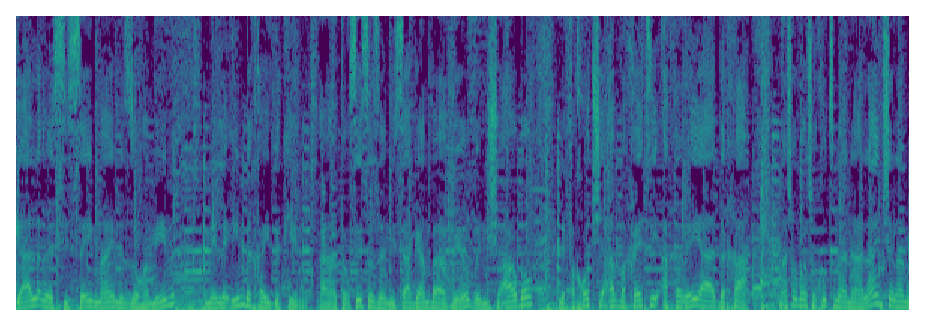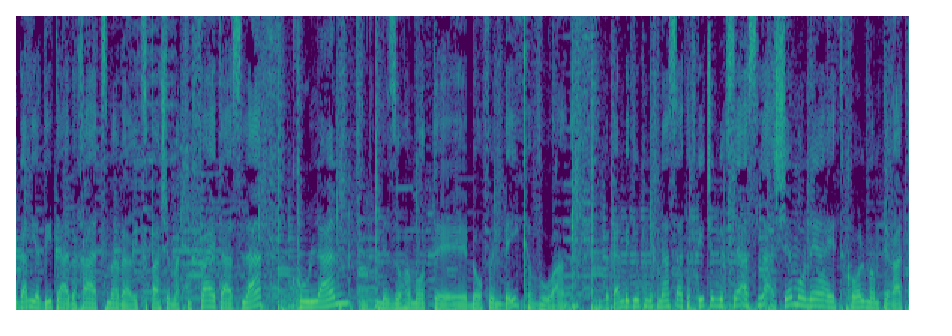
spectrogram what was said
גל רסיסי מים מזוהמים מלאים בחיידקים. התרסיס הזה ניסה גם באוויר ונשאר בו לפחות שעה וחצי אחרי ההדחה. מה שאומר שחוץ מהנעליים שלנו, גם ידית ההדחה עצמה והרצפה שמקיפה את האסלה, כולן מזוהמות אה, באופן די קבוע. וכאן בדיוק נכנס התפקיד של מכסה האסלה שמונע את כל ממטרת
